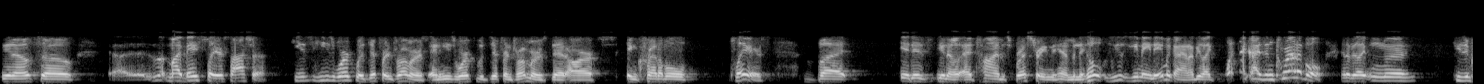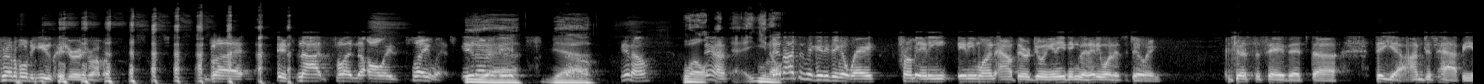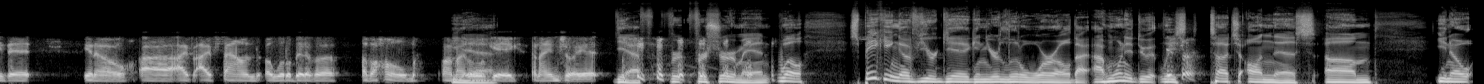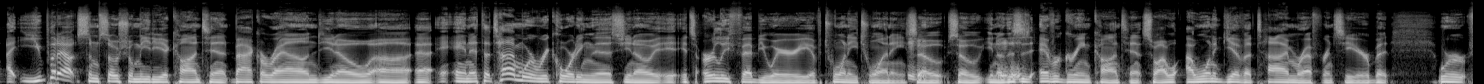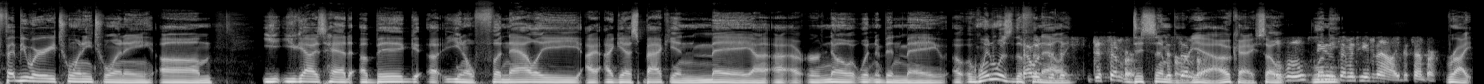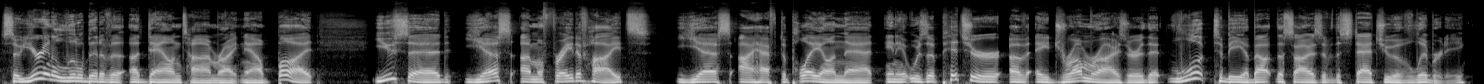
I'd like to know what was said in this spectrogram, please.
You know, so uh, my bass player Sasha, he's he's worked with different drummers and he's worked with different drummers that are incredible players, but it is you know at times frustrating to him. And he'll he, he may name a guy and I'll be like, "What? That guy's incredible!" And I'll be like, mm, "He's incredible to you because you're a drummer, but it's not fun to always play with." You know what I Yeah, mean? yeah. So, you know. Well, Yeah. uh, you know, and not to take anything away from any anyone out there doing anything that anyone is doing. Just to say that uh, that yeah, I'm just happy that you know uh, I've I've found a little bit of a of a home on my Yeah. little gig, and I enjoy it. Yeah, for, for sure, man. Well, speaking of your gig and your little world, I, I wanted to at least sir. touch on this. Um, you know, you put out some social media content back around, you know, uh, and at the time we're recording this, you know, it's early February of 2020. Mm-hmm. So, so you know, mm-hmm. this is evergreen content. So I, w- I want to give a time reference here, but we're February 2020. Um, you, you guys had a big, uh, you know, finale. I, I, guess back in May, uh, or no, it wouldn't have been May. Uh, when was the that finale? Was de- December. December. December. Yeah. Okay. So mm-hmm. season me, seventeen finale, December. Right. So you're in a little bit of a, a downtime right now, but you said yes. I'm afraid of heights. Yes, I have to play on that. And it was a picture of a drum riser that looked to be about the size of the Statue of Liberty.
